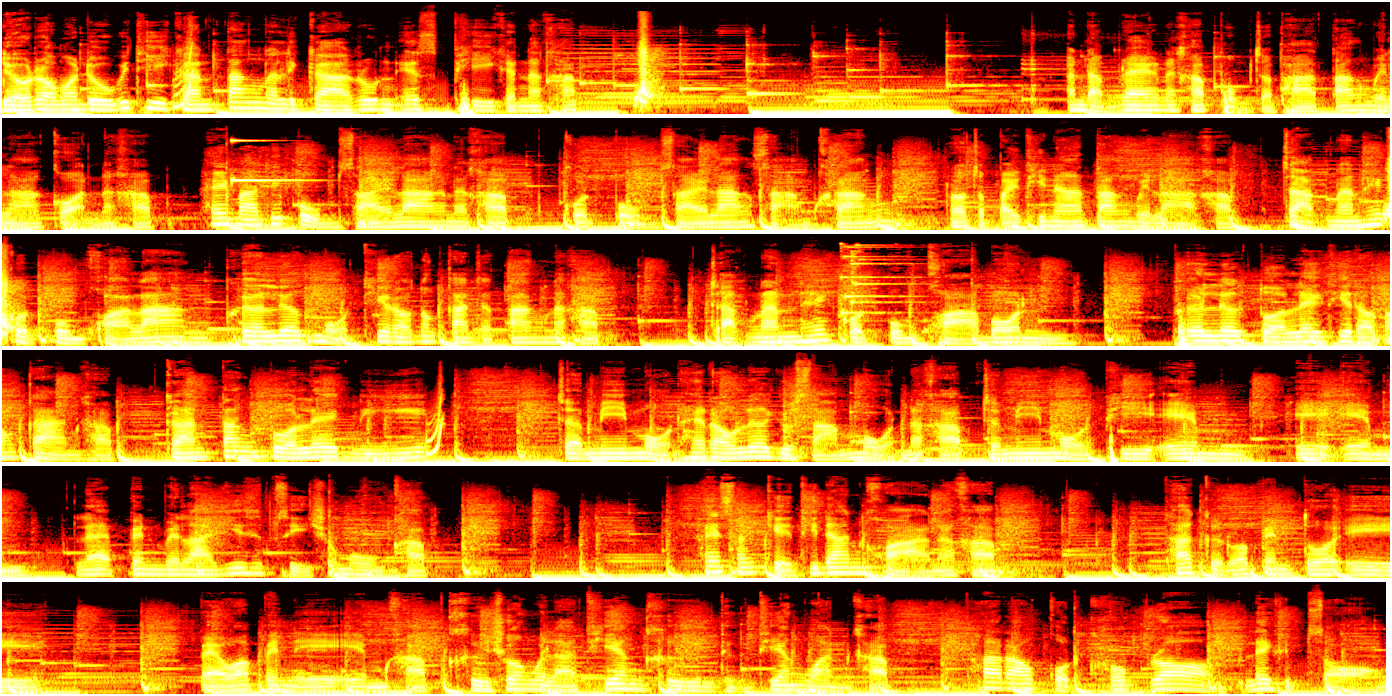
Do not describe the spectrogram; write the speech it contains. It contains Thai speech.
เดี๋ยวเรามาดูวิธีการตั้งนาฬิการุ่น SP กันนะครับ อันดับแรกนะครับ ผมจะพาตั้งเวลาก่อนนะครับ ให้มาที่ปุ่มซ้ายล่างนะครับ กดปุ่มซ้ายล่าง 3 ครั้ง เราจะไปที่หน้าตั้งเวลาครับ จากนั้นให้กดปุ่มขวาล่าง เพื่อเลือกโหมดที่เราต้องการจะตั้งนะครับ จากนั้นให้กดปุ่มขวาบน เพื่อเลือกตัวเลขที่เราต้องการครับ การตั้งตัวเลขนี้ จะมีโหมดให้เราเลือกอยู่ 3 โหมดนะครับ จะมีโหมด PM AM และเป็นเวลา 24 ชั่วโมงครับ ให้สังเกตที่ด้านขวานะครับ ถ้าเกิดว่าเป็นตัว A แปลว่าเป็น AM ครับ คือช่วงเวลาเที่ยงคืนถึงเที่ยงวันครับ ถ้าเรากดครบรอบเลข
